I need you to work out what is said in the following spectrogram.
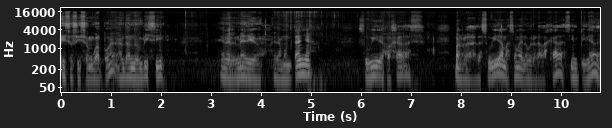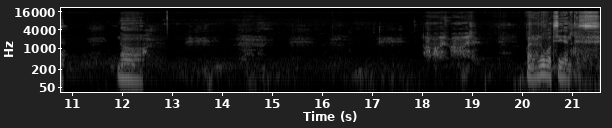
Esos sí son guapos, ¿eh? andando en bici en el medio de la montaña. Subidas, bajadas. Bueno, la, subida más o menos, pero la bajada así empinada. No, Bueno, no hubo accidentes.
